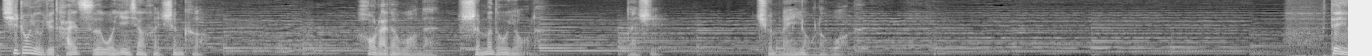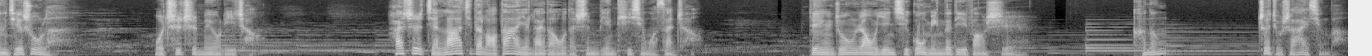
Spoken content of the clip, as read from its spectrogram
其中有句台词我印象很深刻：“后来的我们什么都有了，但是却没有了我们。”电影结束了，我迟迟没有离场。还是捡垃圾的老大爷来到我的身边，提醒我散场。电影中让我引起共鸣的地方是，可能这就是爱情吧，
